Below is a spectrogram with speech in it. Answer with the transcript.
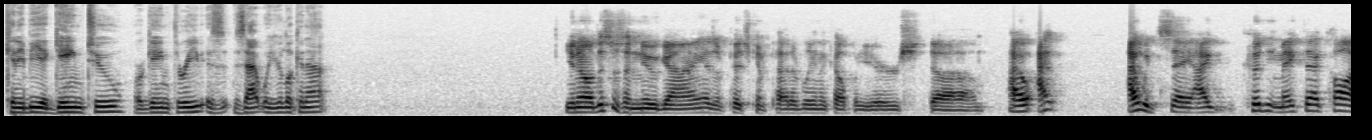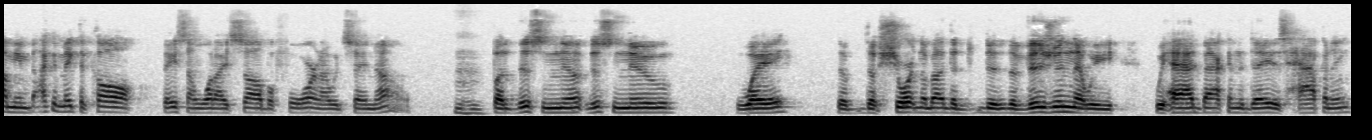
can he be a game two or game three? Is is that what you're looking at? You know, this is a new guy. He hasn't pitched competitively in a couple years. Um, I, I, I would say I couldn't make that call. I mean, I could make the call based on what I saw before, and I would say no. Mm-hmm. But this new, this new way, the the short and the, the the vision that we we had back in the day is happening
